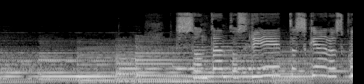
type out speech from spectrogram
Son tantos gritos que no escucha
